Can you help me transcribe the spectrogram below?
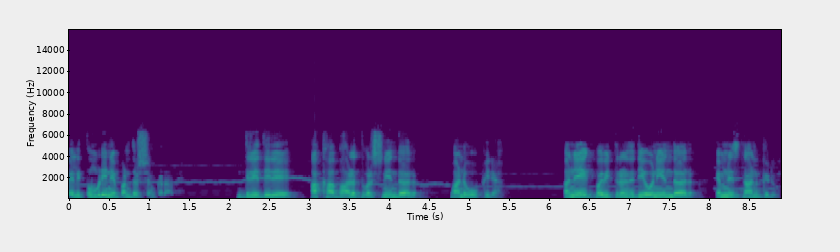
પેલી તુંબડીને પણ દર્શન કરાવે. ધીરે ધીરે આખા ભારત વર્ષની અંદર પાંડવો ફર્યા. અનેક પવિત્ર નદીઓની અંદર એમને સ્નાન કર્યું.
